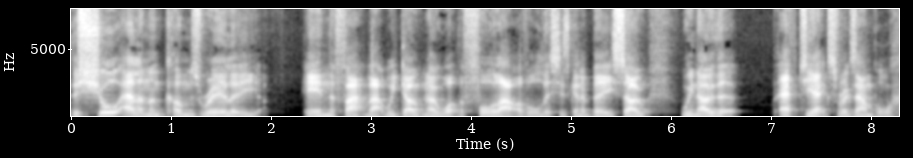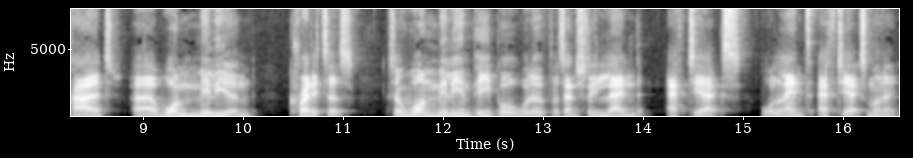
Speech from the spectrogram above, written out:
The short element comes really in the fact that we don't know what the fallout of all this is going to be. So we know that FTX, for example, had uh, 1 million creditors. So 1 million people would have essentially lent FTX or lent FTX money.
